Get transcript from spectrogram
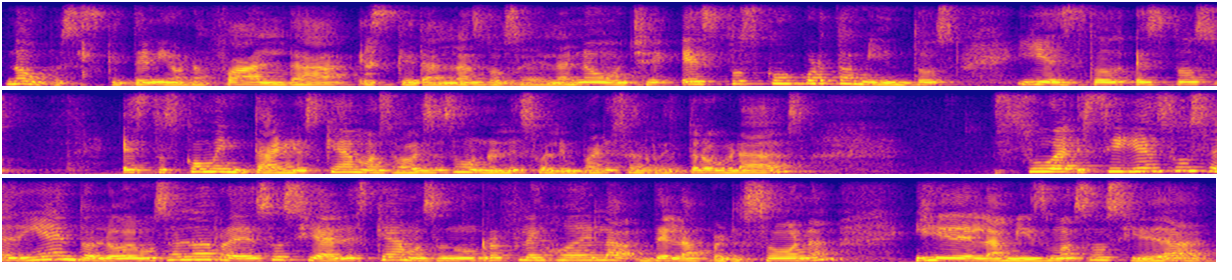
no, pues es que tenía una falda, es que eran las 12 de la noche, estos comportamientos y estos, estos estos comentarios que además a veces a uno le suelen parecer retrógradas, siguen sucediendo, lo vemos en las redes sociales que además son un reflejo de la, de la persona y de la misma sociedad.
